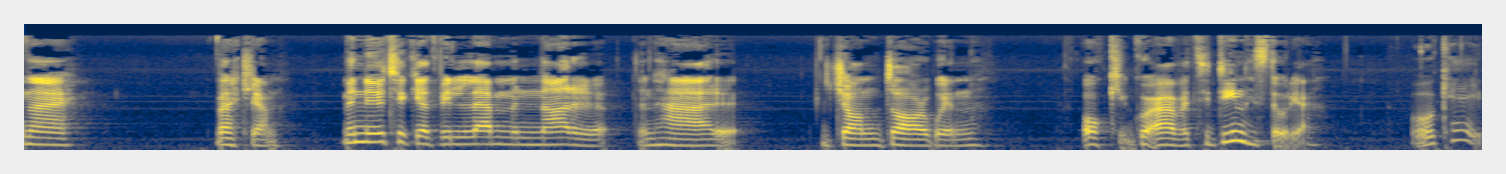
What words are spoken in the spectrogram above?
Nej, verkligen. Men nu tycker jag att vi lämnar den här John Darwin och går över till din historia. Okej. Okay.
